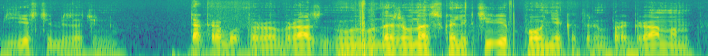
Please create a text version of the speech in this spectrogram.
Есть обязательно. Так В, работает. ра- в раз- ну, даже у нас в коллективе по некоторым программам, э,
